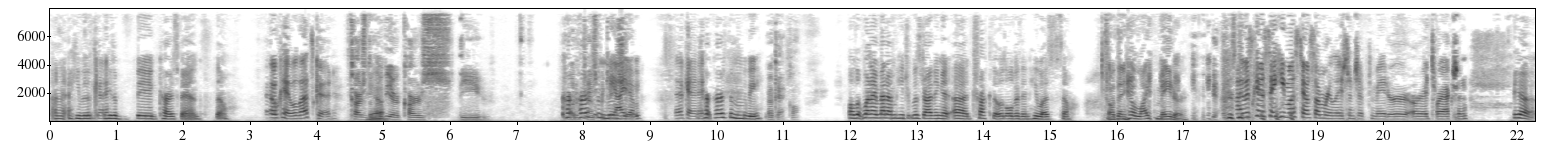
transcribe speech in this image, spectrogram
And he was Okay. he's a big Cars fan, so Okay, well that's good. Cars the Yeah. movie or Cars the? Car, Cars the movie. Item. Okay. Car, Cars the movie. Okay, cool. Although when I met him, he was driving a, a truck that was older than he was, so Oh, then he'll like Mater. yeah. I was going to say he must have some relationship to Mater or, or attraction. Yeah.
